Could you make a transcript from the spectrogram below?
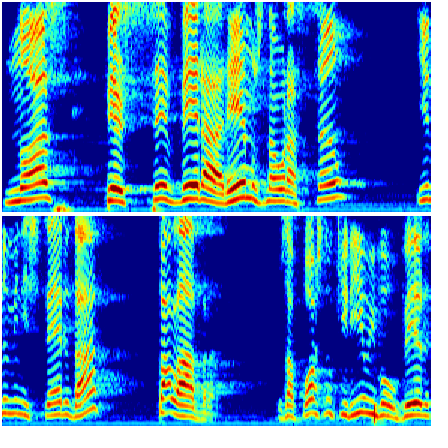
nós perseveraremos na oração e no ministério da palavra. Os apóstolos queriam envolver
